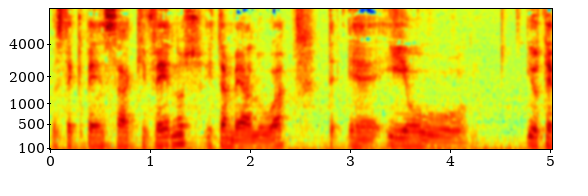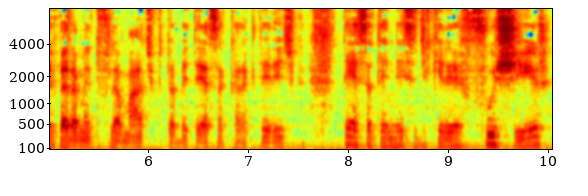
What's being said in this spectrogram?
você tem que pensar que Vênus e também a Lua é, e o e o temperamento fleumático também tem essa característica, tem essa tendência de querer fugir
